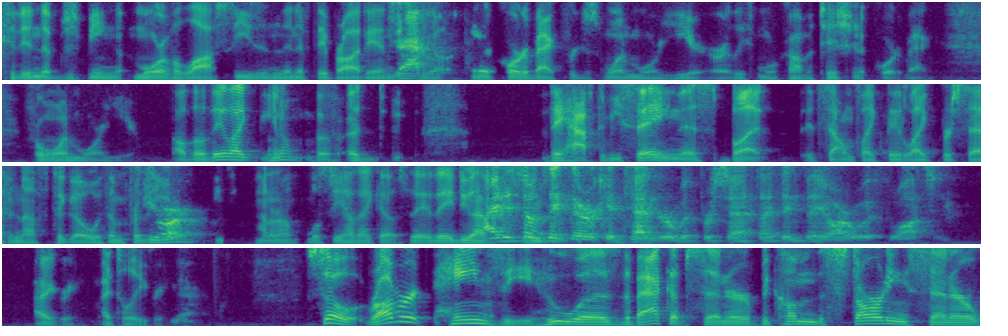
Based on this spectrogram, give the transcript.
could end up just being more of a lost season than if they brought in exactly. you know, a quarterback for just one more year, or at least more competition at quarterback for one more year. Although they like, you know, uh, they have to be saying this, but it sounds like they like Brissett enough to go with him for the sure. year. I don't know. We'll see how that goes. They they do have. I just don't think they're a contender with Brissett. I think they are with Watson. I agree. I totally agree. Yeah. So Robert Hainsey, who was the backup center, become the starting center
